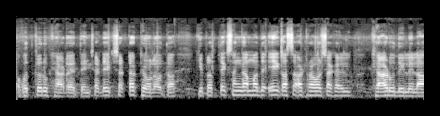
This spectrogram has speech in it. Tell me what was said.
होतकरू खेळाडू आहेत त्यांच्यासाठी एक षटक ठेवलं होतं की प्रत्येक संघामध्ये एक असं अठरा वर्षाखालील खेळाडू दिलेला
